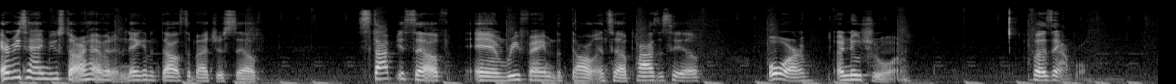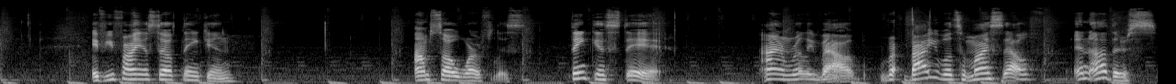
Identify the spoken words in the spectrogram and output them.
Every time you start having negative thoughts about yourself, stop yourself and reframe the thought into a positive or a neutral one. For example, if you find yourself thinking, I'm so worthless, think instead, I am really val- valuable to myself and others.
